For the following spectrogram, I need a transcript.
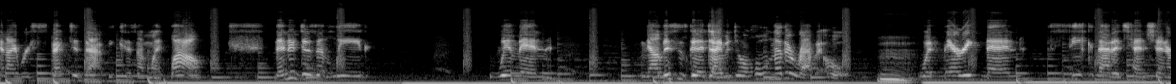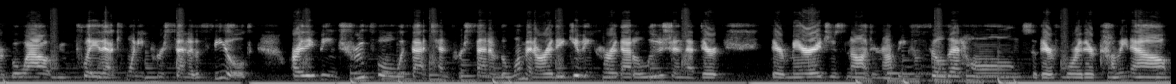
And I respected that because I'm like, wow. Then it doesn't lead women. Now, this is going to dive into a whole nother rabbit hole. Mm. When married men seek that attention or go out and play that 20% of the field, are they being truthful with that 10% of the woman? Or are they giving her that illusion that their their marriage is not, they're not being fulfilled at home, so therefore they're coming out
